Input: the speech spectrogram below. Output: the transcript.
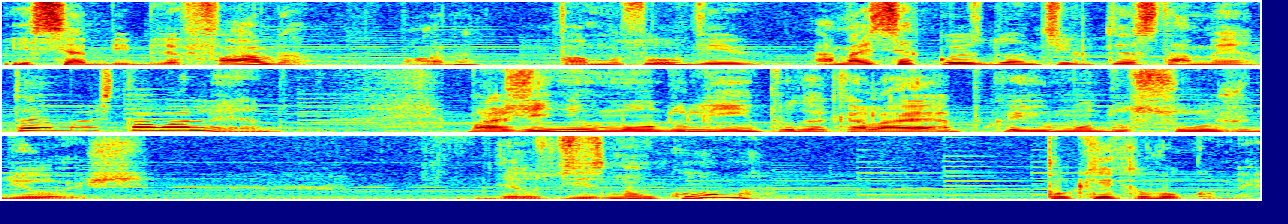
E se a Bíblia fala, ora, vamos ouvir. Ah, mas isso é coisa do Antigo Testamento. É, mas está valendo. Imagine o um mundo limpo daquela época e o um mundo sujo de hoje. Deus diz, não coma. Por que, que eu vou comer?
